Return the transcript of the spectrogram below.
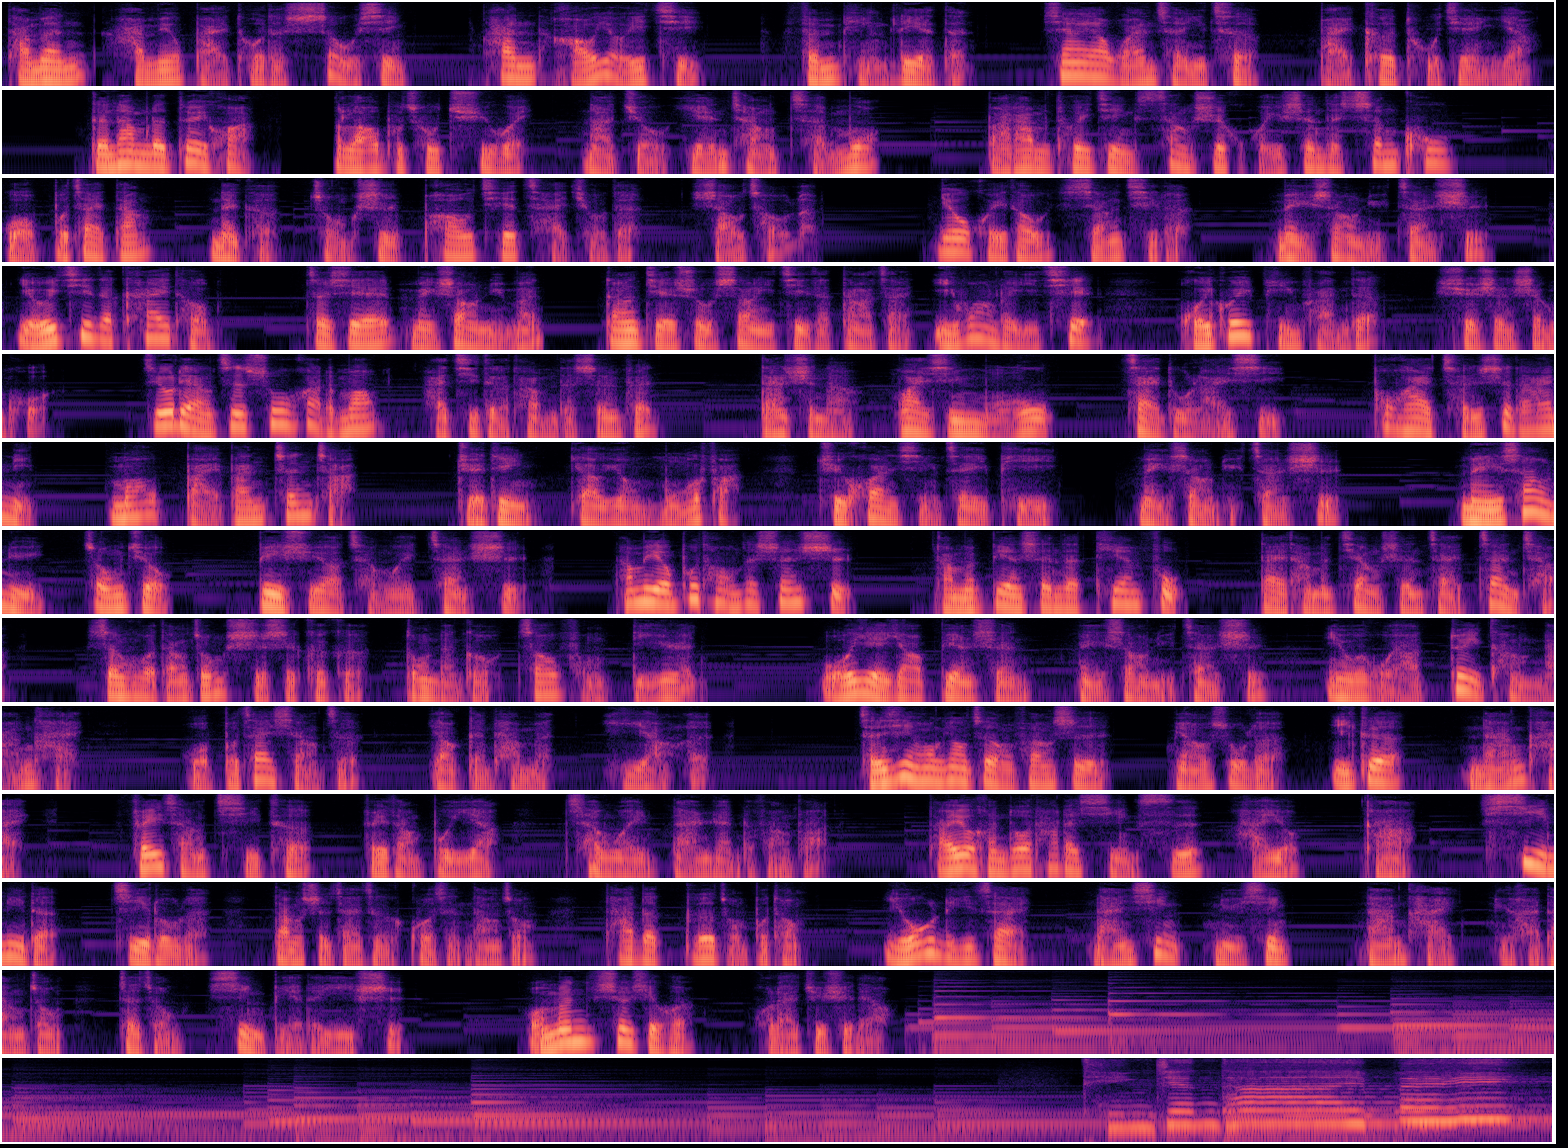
他们还没有摆脱的兽性，和好友一起分品列等，像要完成一册百科图鉴一样。跟他们的对话捞不出趣味，那就延长沉默，把他们推进丧尸回声的深窟。我不再当那个总是抛接彩球的小丑了。又回头想起了《美少女战士》有一季的开头，这些美少女们刚结束上一季的大战，遗忘了一切，回归平凡的学生生活。只有两只说话的猫还记得他们的身份。但是呢，外星魔物再度来袭，破坏城市的安宁。猫百般挣扎，决定要用魔法去唤醒这一批美少女战士。美少女终究必须要成为战士。他们有不同的身世，他们变身的天赋带他们降生在战场，生活当中时时刻刻都能够遭逢敌人。我也要变身美少女战士，因为我要对抗男孩。我不再想着要跟他们一样了。陈信宏用这种方式描述了一个男孩非常奇特、非常不一样成为男人的方法。他有很多他的省思，还有他细腻的记录了。当时在这个过程当中，他的各种不同游离在男性、女性、男孩、女孩当中这种性别的意识。我们休息一会儿，回来继续聊。听见台北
